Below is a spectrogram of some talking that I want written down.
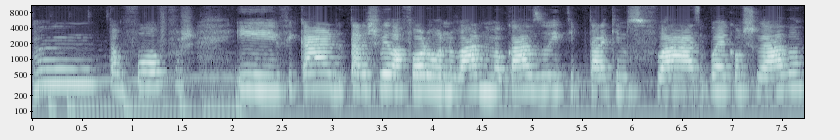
hum, tão fofos e ficar, estar a chover lá fora ou a nevar no meu caso e tipo estar aqui no sofá, bem aconchegada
